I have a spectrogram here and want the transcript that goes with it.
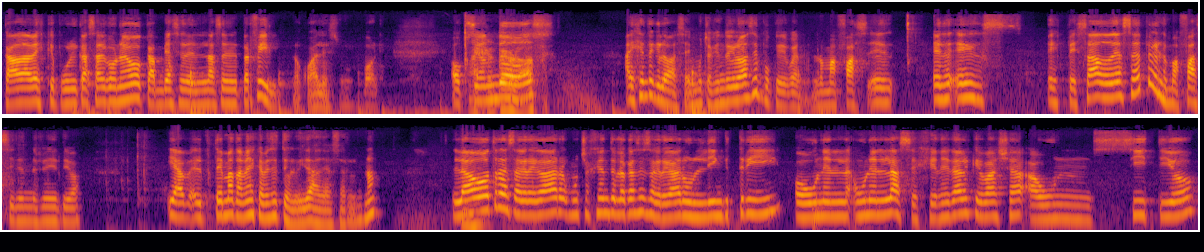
cada vez que publicas algo nuevo, cambias el enlace del perfil, lo cual es un vole. Opción gente que lo 2, hace. hay gente que lo hace, hay mucha gente que lo hace porque, bueno, lo más fácil, es, es, es- es pesado de hacer, pero es lo más fácil en definitiva. Y el tema también es que a veces te olvidas de hacerlo, ¿no? La otra es agregar, mucha gente lo que hace es agregar un link tree o un, enla- un enlace general que vaya a un sitio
